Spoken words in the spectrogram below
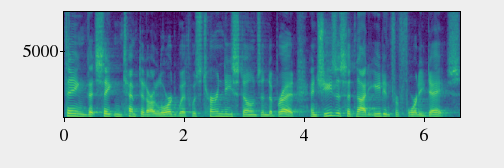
thing that Satan tempted our Lord with was turn these stones into bread. And Jesus had not eaten for 40 days.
